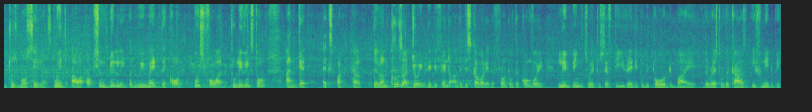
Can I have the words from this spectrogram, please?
it was more serious. With our options dwindling, we made the call, push forward to Livingstone and get expert help. The Land Cruiser joined the Defender and the Discovery at the front of the convoy, limping its way to safety, ready to be towed by the rest of the cars if need be.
